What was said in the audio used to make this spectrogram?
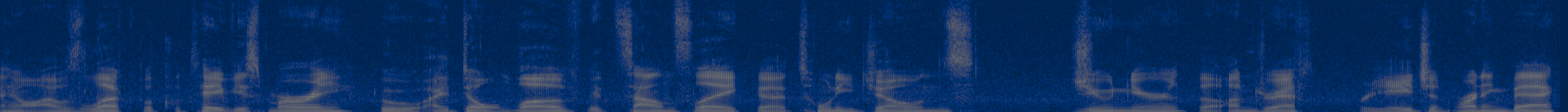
you know, I was left with Latavius Murray, who I don't love. It sounds like uh, Tony Jones Jr., the undrafted free agent running back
